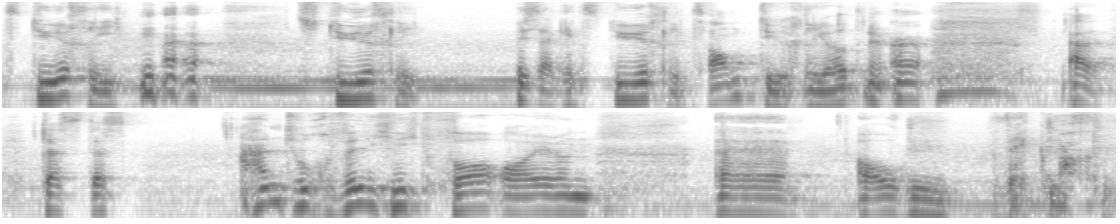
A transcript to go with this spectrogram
Das Tüchli. Wir sagen jetzt Tüchli, Zahnttüchli, oder? Aber das, das Handtuch will ich nicht vor euren äh, Augen wegmachen.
